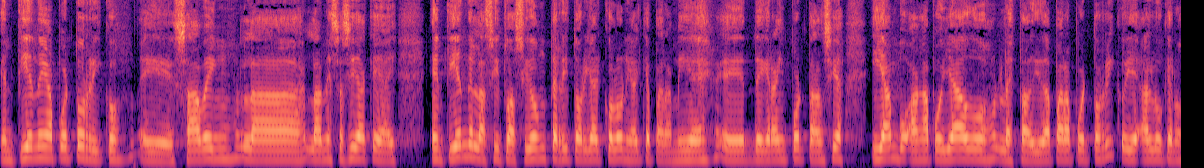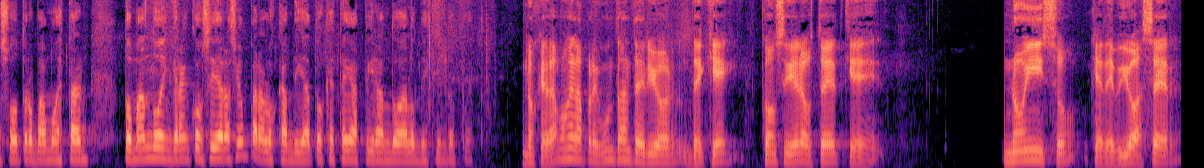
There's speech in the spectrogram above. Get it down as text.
entienden a Puerto Rico, eh, saben la, necesidad que hay, entienden la situación territorial colonial que para mí es eh, de gran importancia y ambos han apoyado la estadidad para Puerto Rico y es algo que nosotros vamos a estar tomando en gran consideración para los candidatos que estén aspirando a los distintos puestos. Nos quedamos en la pregunta anterior de qué considera usted que no hizo, que debió hacer,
